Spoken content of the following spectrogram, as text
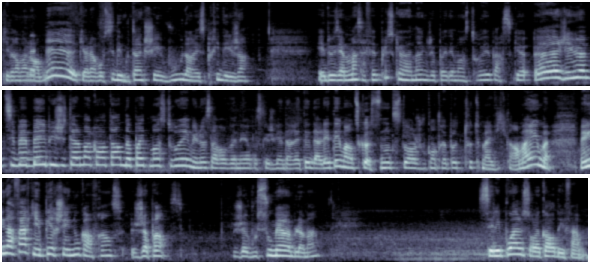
qui est vraiment genre, Bleh qui a l'air aussi dégoûtant que chez vous dans l'esprit des gens. Et deuxièmement, ça fait plus qu'un an que j'ai pas été menstruée parce que euh, j'ai eu un petit bébé puis je suis tellement contente de pas être menstruée. Mais là, ça va revenir parce que je viens d'arrêter d'allaiter. Mais en tout cas, c'est une autre histoire. Je vous conterai pas toute ma vie quand même. Mais une affaire qui est pire chez nous qu'en France, je pense. Je vous soumets humblement. C'est les poils sur le corps des femmes.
